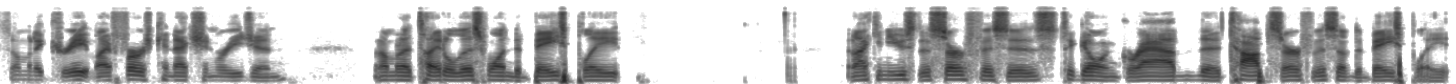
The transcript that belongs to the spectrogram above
So I'm going to create my first connection region and I'm going to title this one to base plate. And I can use the surfaces to go and grab the top surface of the base plate.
